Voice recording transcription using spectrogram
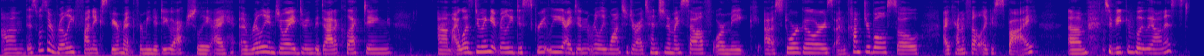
Um, this was a really fun experiment for me to do, actually. I, I really enjoyed doing the data collecting. Um, I was doing it really discreetly. I didn't really want to draw attention to myself or make uh, store goers uncomfortable, so I kind of felt like a spy, um, to be completely honest.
